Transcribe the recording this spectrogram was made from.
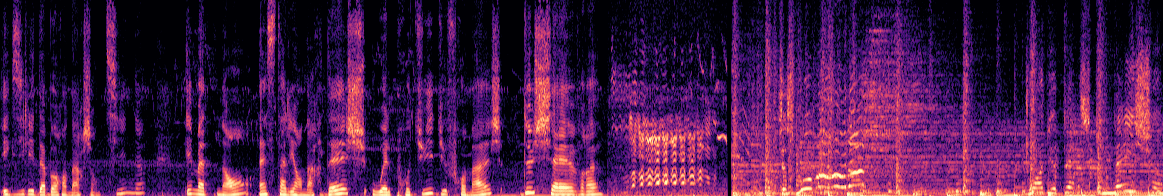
exilée d'abord en Argentine et maintenant installée en Ardèche où elle produit du fromage de chèvre. Just move on up toward your destination.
